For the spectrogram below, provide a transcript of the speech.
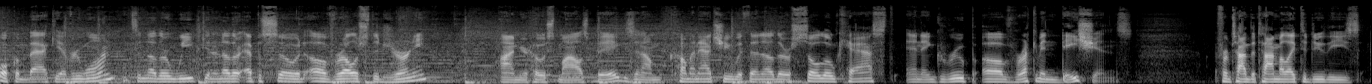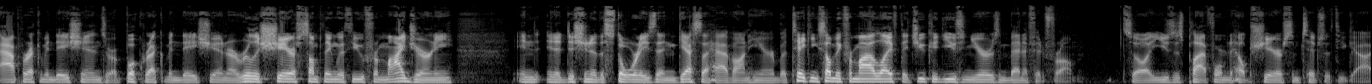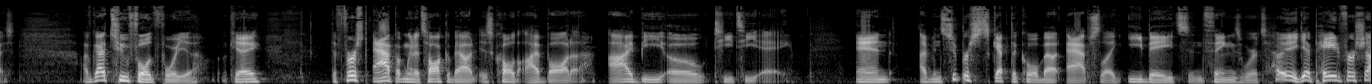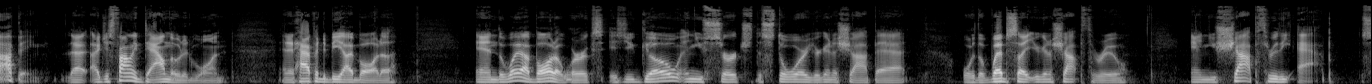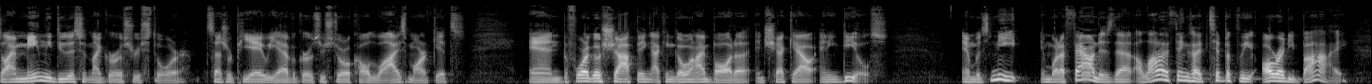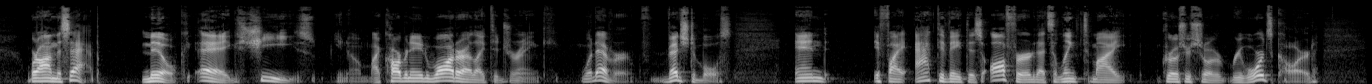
Welcome back, everyone. It's another week and another episode of Relish the Journey. I'm your host, Miles Biggs, and I'm coming at you with another solo cast and a group of recommendations. From time to time, I like to do these app recommendations or a book recommendation or really share something with you from my journey in, in addition to the stories and guests I have on here, but taking something from my life that you could use in yours and benefit from. So I use this platform to help share some tips with you guys. I've got twofold for you, okay? The first app I'm going to talk about is called Ibotta, I B O T T A. And I've been super skeptical about apps like Ebates and things where it's, hey, get paid for shopping. That I just finally downloaded one, and it happened to be Ibotta. And the way Ibotta works is you go and you search the store you're going to shop at or the website you're going to shop through, and you shop through the app. So I mainly do this at my grocery store. Central PA, we have a grocery store called Weis Markets. And before I go shopping, I can go on Ibotta and check out any deals. And what's neat and what I found is that a lot of the things I typically already buy were on this app milk, eggs, cheese, you know, my carbonated water I like to drink, whatever, vegetables. And if I activate this offer that's linked to my grocery store rewards card,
